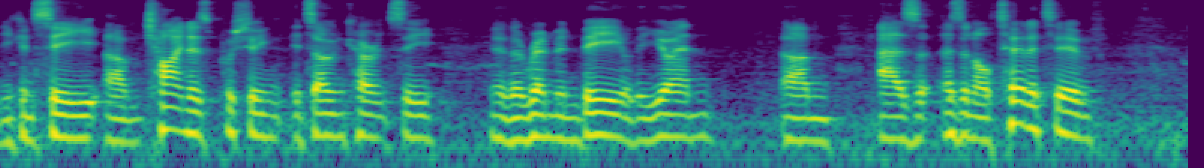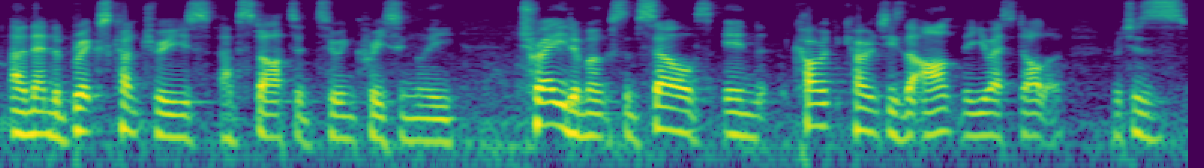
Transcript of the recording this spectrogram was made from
You can see um, China's pushing its own currency, you know, the renminbi or the yuan, um, as, as an alternative. And then the BRICS countries have started to increasingly trade amongst themselves in current currencies that aren't the US dollar, which is,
